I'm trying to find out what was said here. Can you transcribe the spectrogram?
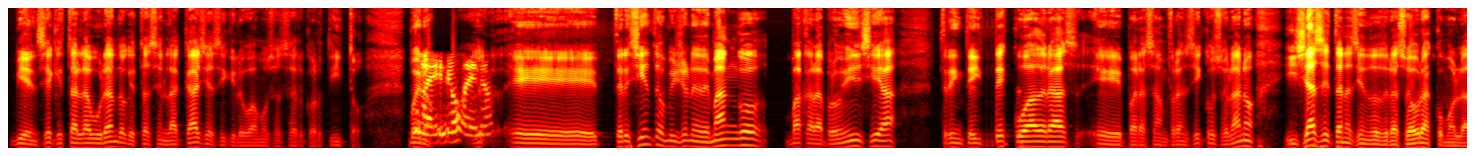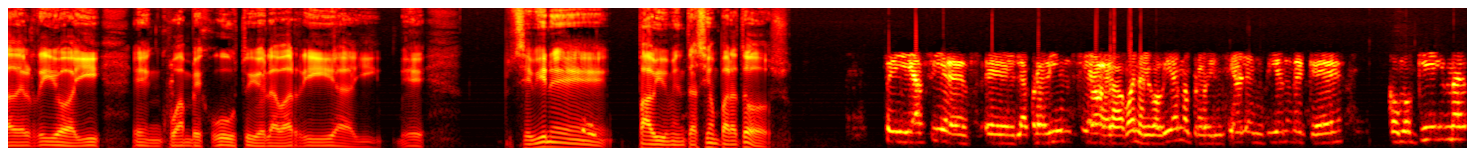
Bien, sé que estás laburando, que estás en la calle, así que lo vamos a hacer cortito. Bueno, bueno. Eh, 300 millones de mango, baja la provincia, 33 cuadras eh, para San Francisco Solano y ya se están haciendo otras obras como la del río ahí en Juan B. Justo y de la Barría y eh, se viene pavimentación para todos. Sí, así es. Eh, la provincia, bueno, el gobierno provincial entiende que como Quilmes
